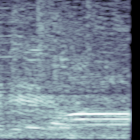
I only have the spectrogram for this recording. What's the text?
快点啊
